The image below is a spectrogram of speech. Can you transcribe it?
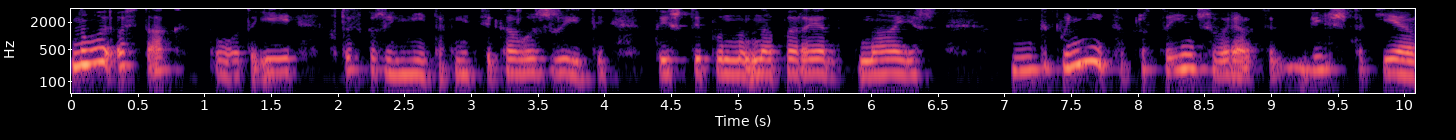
Ну, ось так. От. І хтось скаже: ні, так не цікаво жити. Ти ж, типу, наперед знаєш. Ну, типу, ні, це просто інший варіант. Це більш таке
